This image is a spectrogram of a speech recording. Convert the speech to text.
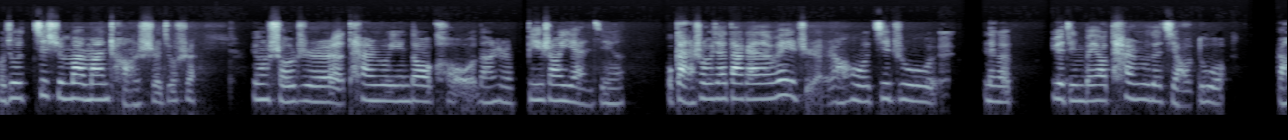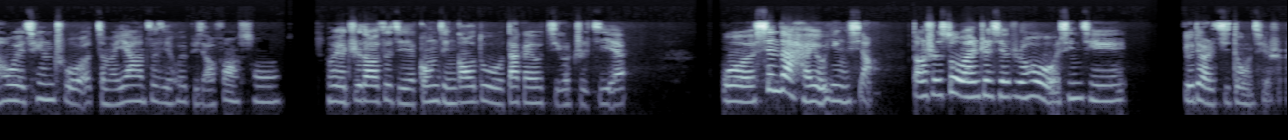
我就继续慢慢尝试，就是用手指探入阴道口，当时闭上眼睛，我感受一下大概的位置，然后我记住那个。月经杯要探入的角度，然后我也清楚怎么样自己会比较放松，我也知道自己宫颈高度大概有几个指节。我现在还有印象，当时做完这些之后，我心情有点激动，其实，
